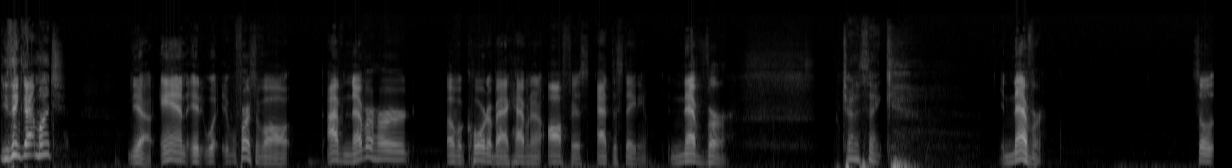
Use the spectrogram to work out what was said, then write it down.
You think that much? Yeah, and it. w- First of all, I've never heard of a quarterback having an office at the stadium. Never, I'm trying to think. Never. So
